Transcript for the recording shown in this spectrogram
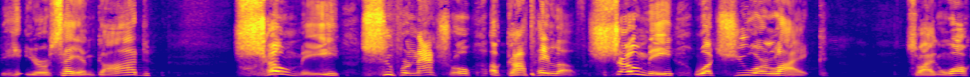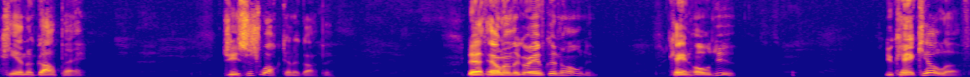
You're saying, God, show me supernatural agape love. Show me what you are like so I can walk in agape. Jesus walked in agape. Death, hell, and the grave couldn't hold him. Can't hold you. You can't kill love.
